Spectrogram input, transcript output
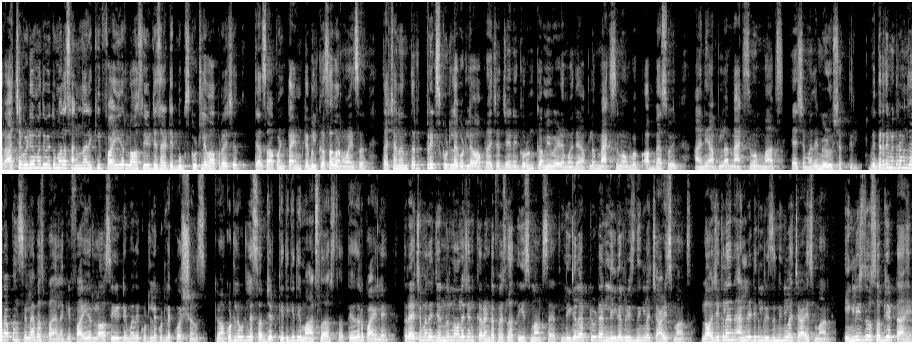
तर आजच्या व्हिडिओमध्ये मी तुम्हाला सांगणार आहे की फाय इयर लॉ सीईटीसाठी बुक्स कुठले वापरायचे त्याचं आपण टाइम टेबल कसं बनवायचं त्याच्यानंतर ट्रिक्स कुठल्या कुठल्या वापरायच्या जेणेकरून कमी वेळेमध्ये आपलं मॅक्सिमम अभ्यास होईल आणि आपला मॅक्सिमम मार्क्स याच्यामध्ये मिळू शकतील. विद्यार्थी मित्रांनो जर आपण सिलेबस पाहिला की फाय इयर लॉ सीईटीमध्ये कुठले कुठले क्वेश्चन्स किंवा कुठले कुठले सब्जेक्ट किती किती मार्क्सला असतात ते जर पाहिले तर याच्यामध्ये जनरल नॉलेज अँड करंट अफेअर्सला तीस मार्क्स आहेत लिगल ॲप्टिट्यूड अँड लिगल रिझनिंगला चाळीस मार्क्स लॉजिकल अँड अनालिटिकल रिझनिंगला चाळीस मार्क इंग्लिश जो सब्जेक्ट आहे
